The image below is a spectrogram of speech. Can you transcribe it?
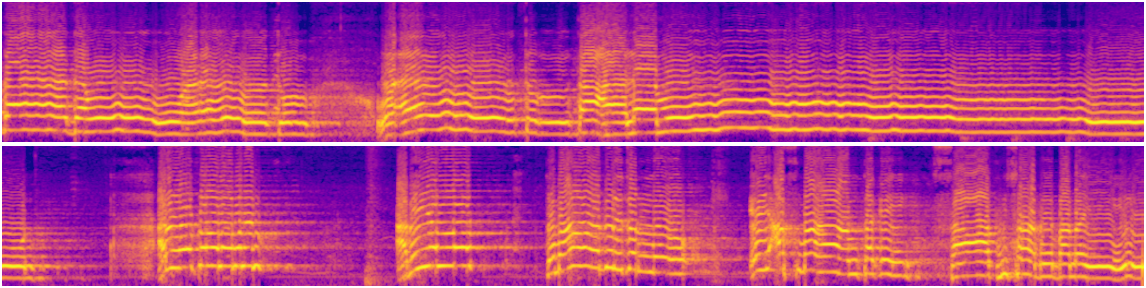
أندادا وأنتم وأنتم تعلمون. আমি আল্লাহ তোমাদের জন্য এই আসমানটাকে সাত হিসাবে বানাইলাম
